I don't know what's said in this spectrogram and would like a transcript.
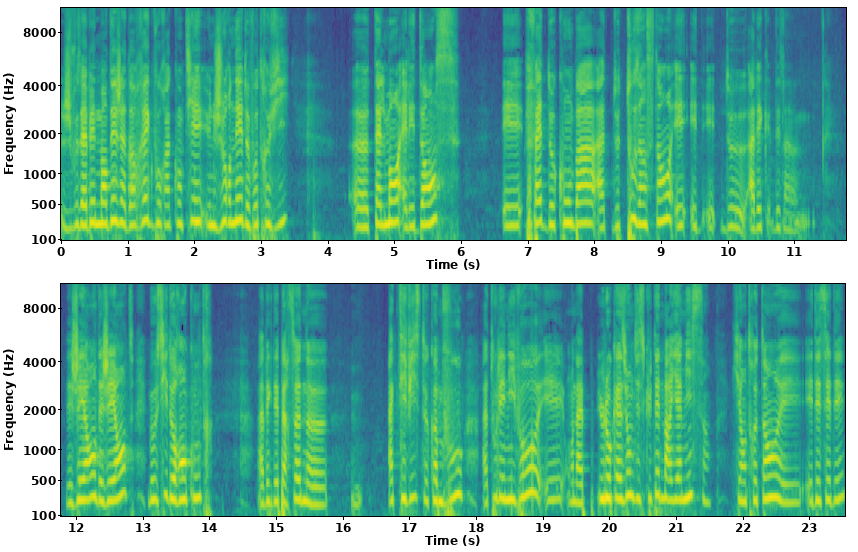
Je vous avais demandé, j'adorerais que vous racontiez une journée de votre vie, tellement elle est dense et faite de combats de tous instants et, avec des, des géants, des géantes, mais aussi de rencontres avec des personnes euh, activistes comme vous à tous les niveaux. Et on a eu l'occasion de discuter de Maria Miss, qui entre-temps est, est, décédée.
